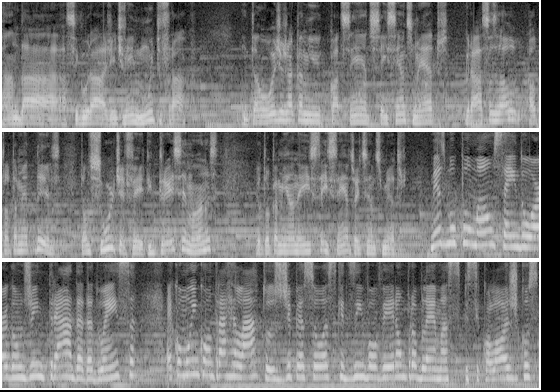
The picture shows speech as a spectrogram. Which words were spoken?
A andar, a segurar, a gente vem muito fraco. Então hoje eu já caminho 400, 600 metros, graças ao, ao tratamento deles. Então surte efeito. Em três semanas eu estou caminhando aí 600, 800 metros. Mesmo o pulmão sendo o órgão de entrada da doença, é comum encontrar relatos de pessoas que desenvolveram problemas psicológicos,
